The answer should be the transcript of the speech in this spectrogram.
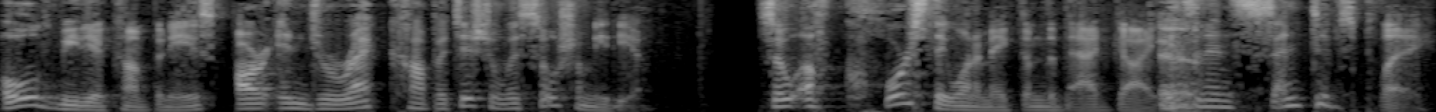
old media companies are in direct competition with social media. So of course they want to make them the bad guy. It's an incentives play.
